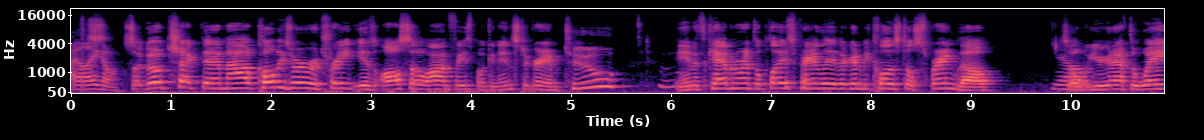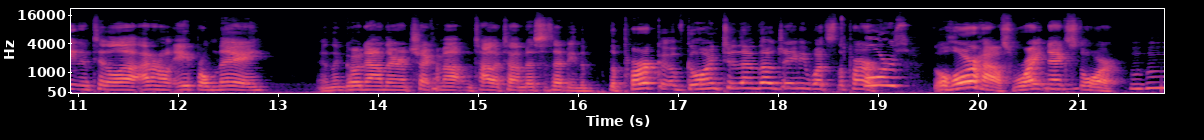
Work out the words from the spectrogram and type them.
I like them. So go check them out. Colby's River Retreat is also on Facebook and Instagram too. And it's a cabin rental place. Apparently, they're going to be closed till spring though. Yeah. So you're gonna have to wait until uh, I don't know April May, and then go down there and check them out in Tylertown, Mississippi. The the perk of going to them though, Jamie, what's the perk? Fours. The whorehouse right next door. Mm-hmm.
